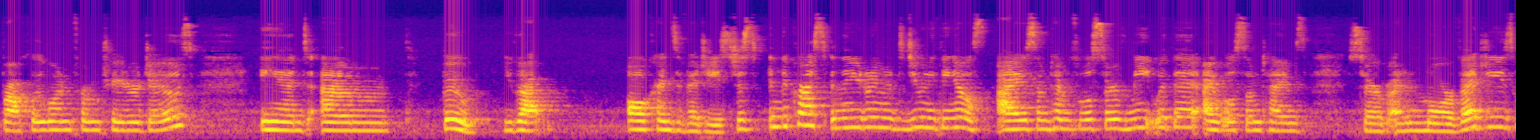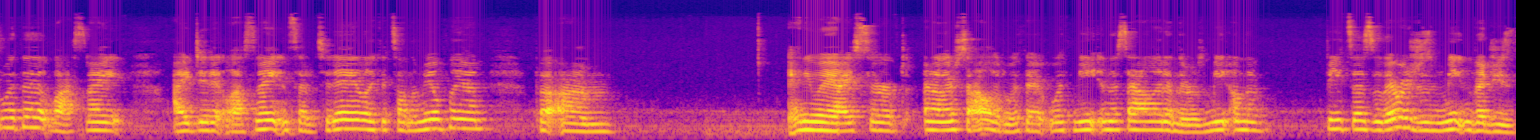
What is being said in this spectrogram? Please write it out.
broccoli one from Trader Joe's. And um, boom, you got all kinds of veggies just in the crust, and then you don't even have to do anything else. I sometimes will serve meat with it. I will sometimes serve more veggies with it. Last night, I did it last night instead of today, like it's on the meal plan. But um, anyway, I served another salad with it, with meat in the salad, and there was meat on the pizza. So there was just meat and veggies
